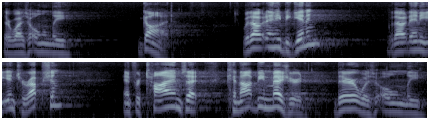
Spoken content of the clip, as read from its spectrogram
there was only God, without any beginning, without any interruption, and for times that cannot be measured, there was only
